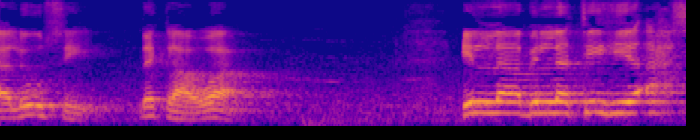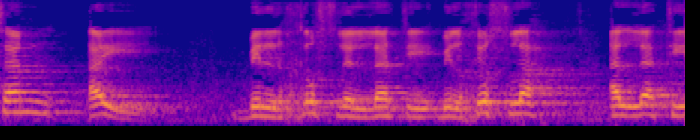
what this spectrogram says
อาลูซีได้กล่าวว่าอิลลาบิลลตีฮียอัพซันไอ بالخصل التي بالخصلة التي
